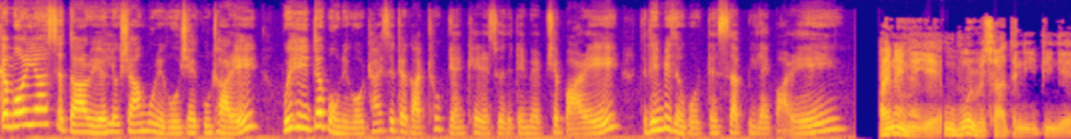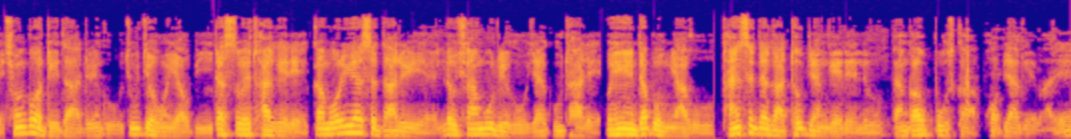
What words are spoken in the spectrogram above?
ကမ္ဘောဒီးယားစစ်သားတွေရဲ့လှုပ်ရှားမှုတွေကိုရိုက်ကူးထားတဲ့ဝေဟင်တပ်ပုံတွေကိုထိုင်းစစ်တပ်ကထုတ်ပြန်ခဲ့တဲ့ဆိုတဲ့သတင်းပဲဖြစ်ပါတယ်။သတင်းပြေဆုံးကိုတင်ဆက်ပေးလိုက်ပါတယ်။ ထိုင်းနိုင်ငံရဲ့ဥပို့ရချာတနီပြည်နယ်ချွန်းဘော့ဒေသအတွင်းကိုကျူးကျော်ဝင်ရောက်ပြီးတပ်ဆွဲထားခဲ့တဲ့ကမ္ဘောဒီးယားစစ်သားတွေရဲ့လှုပ်ရှားမှုတွေကိုရိုက်ကူးထားတဲ့ဝေဟင်တပ်ပုံများကိုထိုင်းစစ်တပ်ကထုတ်ပြန်ခဲ့တယ်လို့ဘန်ကောက်ပို့စ်ကဖော်ပြခဲ့ပါတယ်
